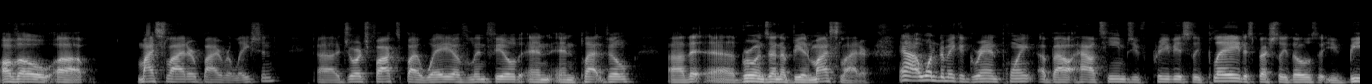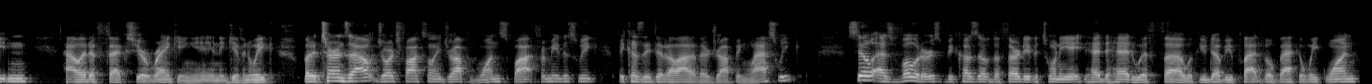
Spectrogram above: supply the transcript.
Although uh, my slider by relation, uh, George Fox by way of Linfield and and Platteville. Uh, the uh, Bruins end up being my slider. And I wanted to make a grand point about how teams you've previously played, especially those that you've beaten, how it affects your ranking in a given week. But it turns out George Fox only dropped one spot for me this week because they did a lot of their dropping last week. Still, as voters, because of the 30 to 28 head-to-head with uh, with UW Platteville back in Week One,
